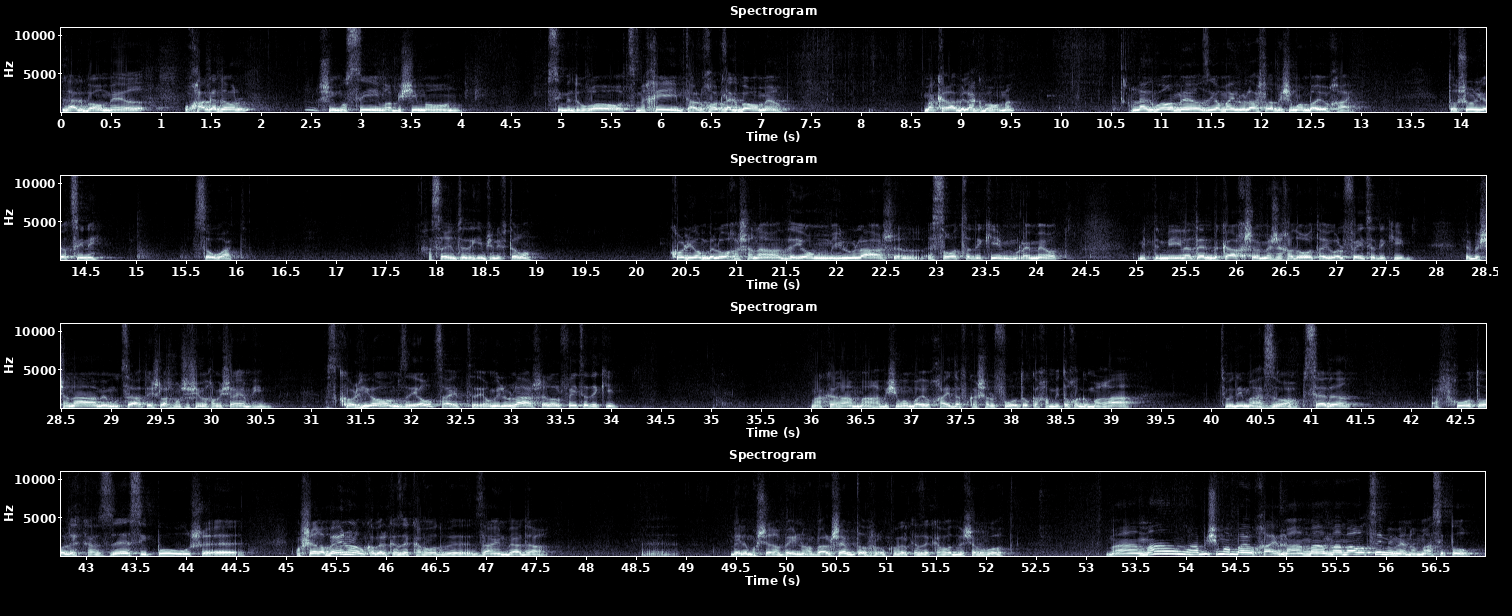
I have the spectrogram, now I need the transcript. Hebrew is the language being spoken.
ל"ג בעומר הוא חג גדול. אנשים עושים, רבי שמעון, עושים מדורות, שמחים, תהלוכות ל"ג בעומר. מה קרה בל"ג בעומר? ל"ג בעומר זה יום ההילולה של רבי שמעון בר יוחאי. תרשו להיות ציני? So what? חסרים צדיקים שנפטרו. כל יום בלוח השנה זה יום הילולה של עשרות צדיקים, אולי מאות. בהינתן בכך שבמשך הדורות היו אלפי צדיקים, ובשנה ממוצעת יש 365 ימים, אז כל יום זה יורצייט, יום הילולה של אלפי צדיקים. מה קרה? מה רבי שמעון בר יוחאי דווקא שלפו אותו ככה מתוך הגמרא? אתם יודעים מה, הזוהר, בסדר? הפכו אותו לכזה סיפור שמשה רבינו לא מקבל כזה כבוד בזין באדר. מילא משה רבינו, הבעל שם טוב לא מקבל כזה כבוד בשבועות. מה, מה רבי שמעון בר יוחאי, מה, מה, מה, מה רוצים ממנו, מה הסיפור?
